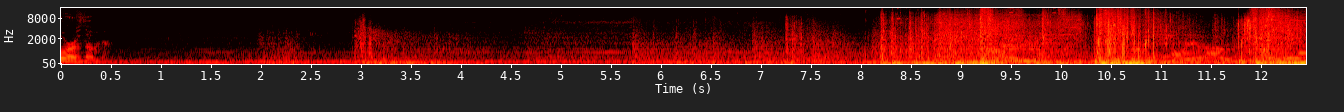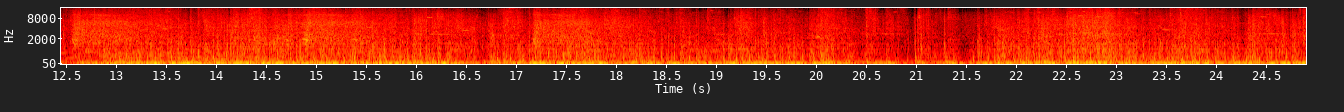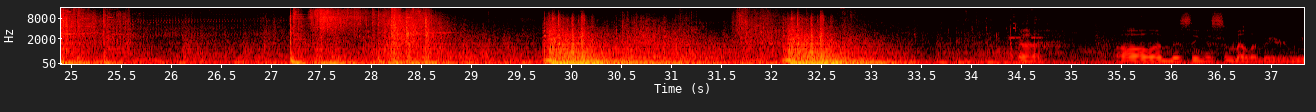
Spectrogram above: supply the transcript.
More of them. I'm missing is some elevator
